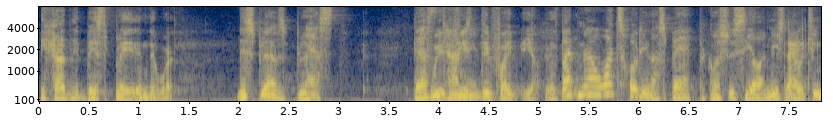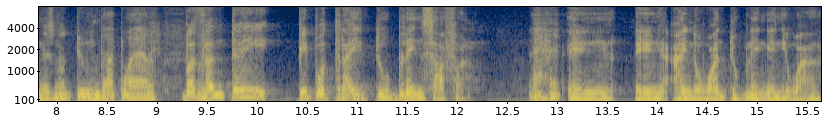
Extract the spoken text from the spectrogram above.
it had the best player in the world. This player is blessed. Best With talent. 55, yeah. best- But now what's holding us back? Because you see our national team is not doing that well. But sometimes people try to blame Safa. Uh-huh. And, and I don't want to blame anyone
